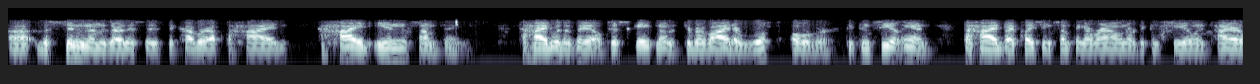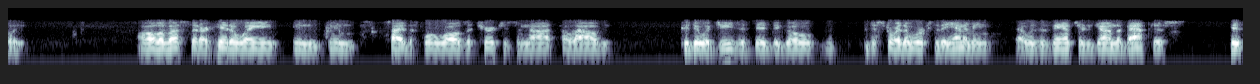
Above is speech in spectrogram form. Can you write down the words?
Uh, the synonyms are this is to cover up, to hide, to hide in something, to hide with a veil, to escape notice, to provide a roof over, to conceal in, to hide by placing something around or to conceal entirely. All of us that are hid away in, inside the four walls of churches are not allowed to do what Jesus did to go destroy the works of the enemy. That was his answer to John the Baptist, his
